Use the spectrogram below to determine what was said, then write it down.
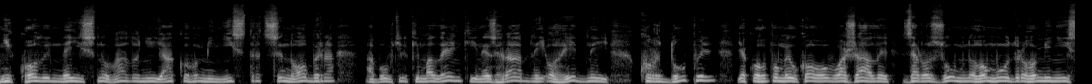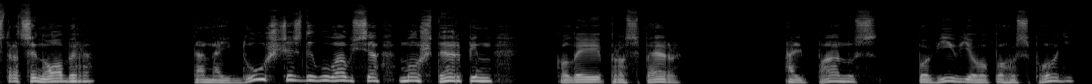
ніколи не існувало ніякого міністра цинобера, а був тільки маленький, незграбний, огидний курдупель, якого помилково вважали за розумного, мудрого міністра цинобера. Та найдужче здивувався Моштерпін, коли Проспер Альпанус повів його по господі,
